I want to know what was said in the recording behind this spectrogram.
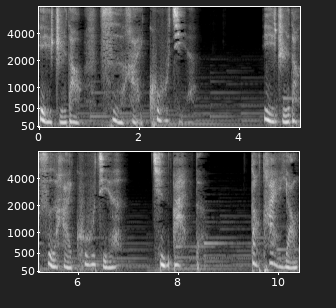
一直到四海枯竭，一直到四海枯竭，亲爱的，到太阳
